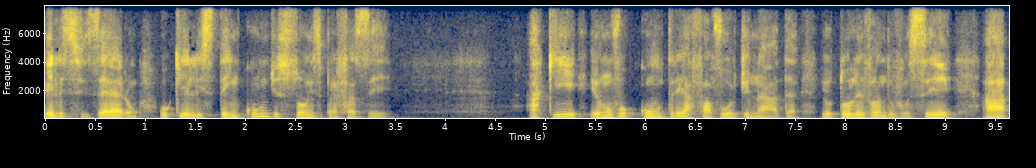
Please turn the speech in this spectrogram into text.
Eles fizeram o que eles têm condições para fazer. Aqui eu não vou contra e a favor de nada. Eu estou levando você a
